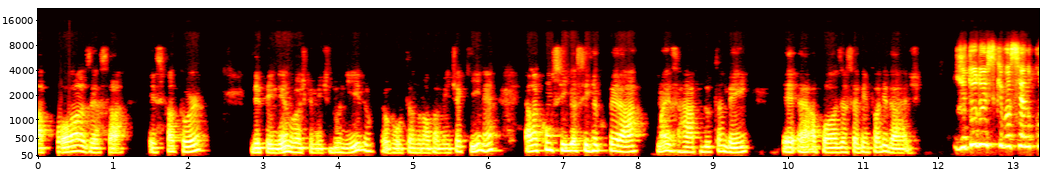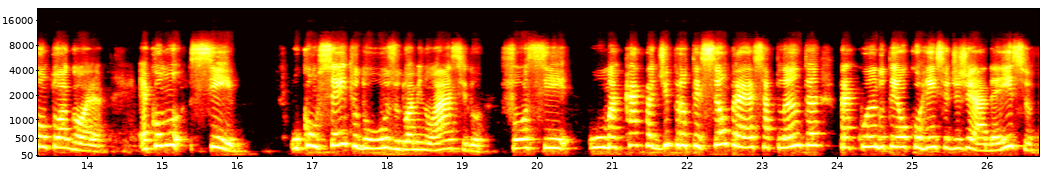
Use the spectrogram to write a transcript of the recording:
após essa esse fator, dependendo, logicamente, do nível, eu voltando novamente aqui, né, ela consiga se recuperar mais rápido também é, é após essa eventualidade. De tudo isso que você nos contou agora, é como se o conceito do uso do aminoácido fosse uma capa de proteção para essa planta para quando tem a ocorrência de geada, é isso?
